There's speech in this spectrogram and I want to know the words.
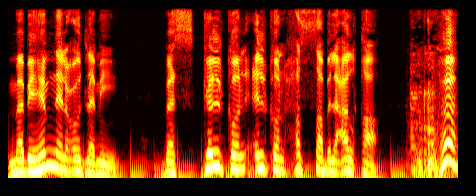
ما بيهمني العود لمين بس كلكن إلكن حصة بالعلقة. ها؟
